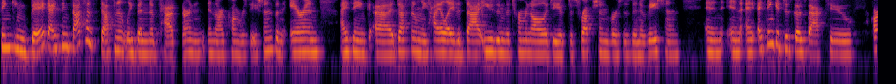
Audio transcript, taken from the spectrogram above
thinking big i think that has definitely been a pattern in, our conversations. And aaron i think uh, definitely highlighted that using the terminology of disruption versus innovation. And and i think it just goes back to are,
